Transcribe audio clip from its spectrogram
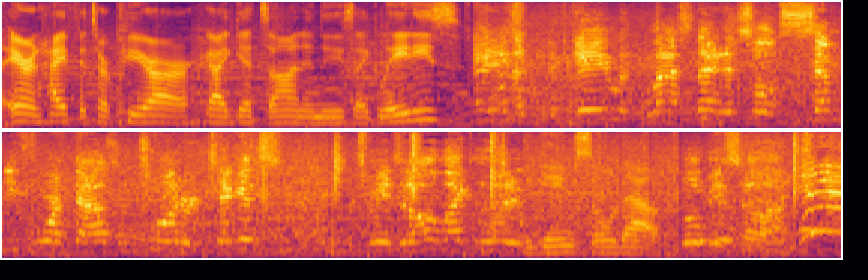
Aaron Heifetz, our PR guy, gets on and he's like, ladies. The game last night had sold 74,200 tickets, which means in all likelihood the game sold out. will be a sellout. Yeah!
